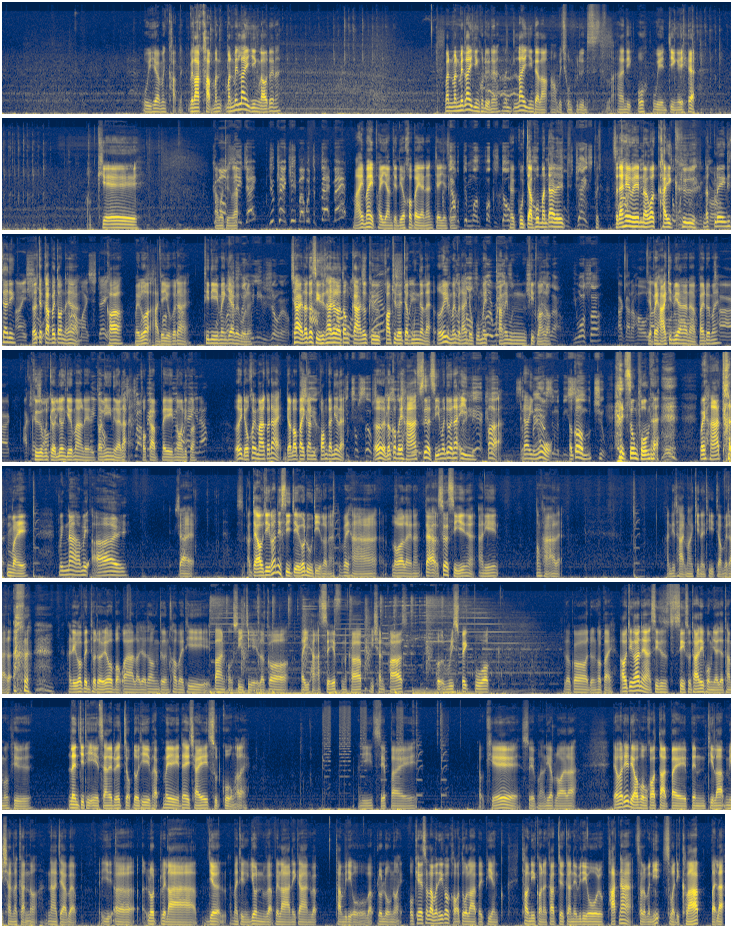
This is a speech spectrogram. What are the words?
อุ้ยเฮียมันขับเนี่ยเวลาขับมันมันไม่ไล่ยิงเราด้วยนะ มันมันไม่ไล่ยิงคนอื่นด้วยนะ มันไล่ยิงแต่เราอ้าวไปชนคนอื่นอันนั้นอีกโอ้เวรจริงไอ้เหี้ยโอเค Come How on, about doing that? CJ. You can't keep up with the fat man. ไม่ไม่พยายามจะเลี้ยวเข้าไปอันนั้นใจเย็นสิ Got with them motherfuckers, though. ถ้ากูจับพวกมันได้เลย Gangster. แสดงให้เห็นหน่อยว่าใครคือนักเลงที่แท้จริง แล้วจะกลับไปตอนไหนอะข้าไม่รู้ว่าอาจจะอยู่ก็ได้ ที่นี่แม่งแย่ไปหมดเลย ใช่แล้วก็สิ่งสุดท้ายที่เราต้องการก็คือความช่วยเหลือจากมึงนั่นแหละเอ้ยไม่เป็นไรเดี๋ยวกูไม่ทำให้มึงผิดหวังหรอกจะไปหากินเบียร์นั่นน่ะไปด้วยไหมคือมันเกิดเรื่องเยอะมากเลย ตอนนี้เหนื่อยละขอกลับไปนอนดีกว่า เอ้ยเดี๋ยวค่อยมาก็ได้ เดี๋ยวเราไปกันพร้อมกันนี่แหละ เออ แล้วก็ไปหาเสื้อสีมาด้วยนะไอ้ป้า ได้โง่ embarrassing to be แล้วก็ seen with you. ทรงผมนะไปหาตัดใหม่ไม่งหน้าไม่อาย ใช่ แต่เอาจริงแล้วเนี่ย CJ ก็ดูดีแล้วนะไปหาล้ออะไรนั้น แต่เสื้อสีเนี่ย อันนี้ต้องหาแหละ อันที่ถ่ายมากี่นาทีจำไม่ได้แล้วอันนี้ก็เป็นทูตอเรียลบอกว่าเราจะต้องเดินเข้าไปที่บ้านของ CJ แล้วก็ไปหาเซฟนะครับมิชชั่นพาสเปิด respect บวก แล้วก็เดินเข้าไป เอาจริงแล้วเนี่ยสิ่งสิ่งสุดท้ายที่ผมอยากจะทำก็คือ เล่น GTA San Andreas จบโดยที่แบบไม่ได้ใช้สุดโกงอะไร อันนี้เซฟไป โอเค เซฟมาเรียบร้อยละเดี๋ยวคราวนี้เดี๋ยวผมขอตัดไปเป็นทีละมิชชั่นละกันเนาะน่าจะแบบเอ่อลดเวลาเยอะหมายถึงย่นแบบเวลาในการแบบทำวิดีโอแบบลดลงหน่อย โอเคสำหรับวันนี้ก็ขอตัวลาไปเพียง เท่านี้ก่อนนะครับ เจอกันในวิดีโอพาร์ทหน้าสำหรับวันนี้ สวัสดีครับ ไปละ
